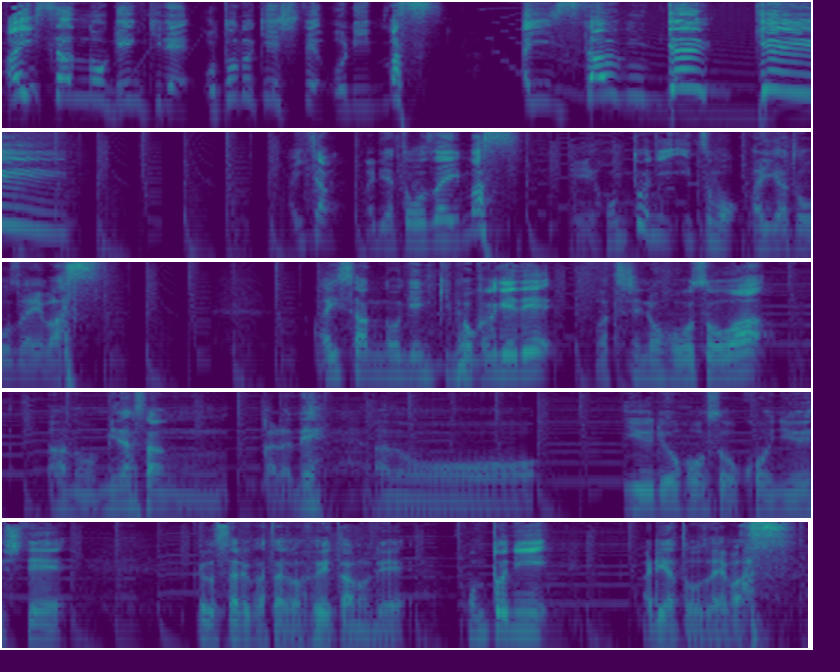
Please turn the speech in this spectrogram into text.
愛さんの元気でお届けしております。愛さん元気愛さんありがとうございます、えー、本当にいつもありがとうございます愛さんの元気のおかげで私の放送はあの皆さんからねあのー、有料放送を購入してくださる方が増えたので本当にありがとうございます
